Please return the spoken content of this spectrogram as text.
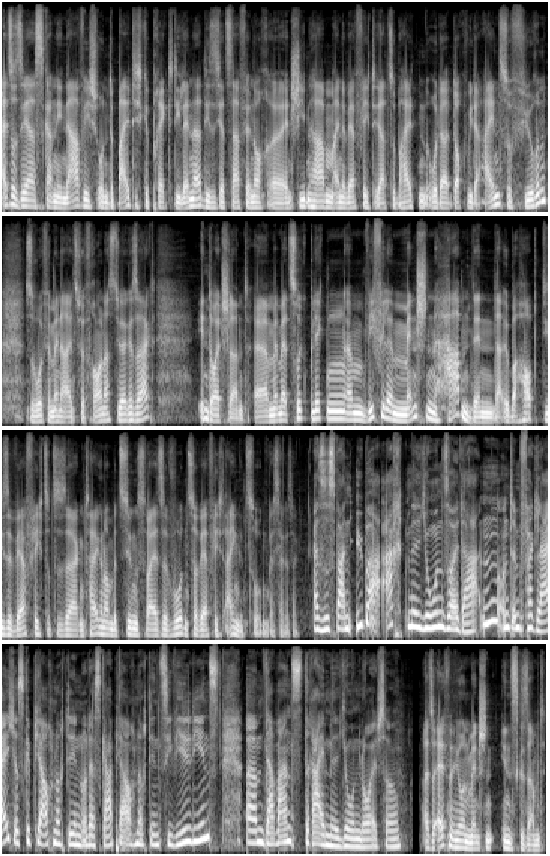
Also sehr skandinavisch und baltisch geprägt, die Länder, die sich jetzt dafür noch äh, entschieden haben, eine Wehrpflicht ja zu behalten oder doch wieder einzuführen. Sowohl für Männer als für Frauen, hast du ja gesagt. In Deutschland, ähm, wenn wir zurückblicken, ähm, wie viele Menschen haben denn da überhaupt diese Wehrpflicht sozusagen teilgenommen, beziehungsweise wurden zur Wehrpflicht eingezogen, besser gesagt? Also es waren über acht Millionen Soldaten und im Vergleich, es gibt ja auch noch den, oder es gab ja auch noch den Zivildienst, ähm, da waren es drei Millionen Leute. Also elf Millionen Menschen insgesamt.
